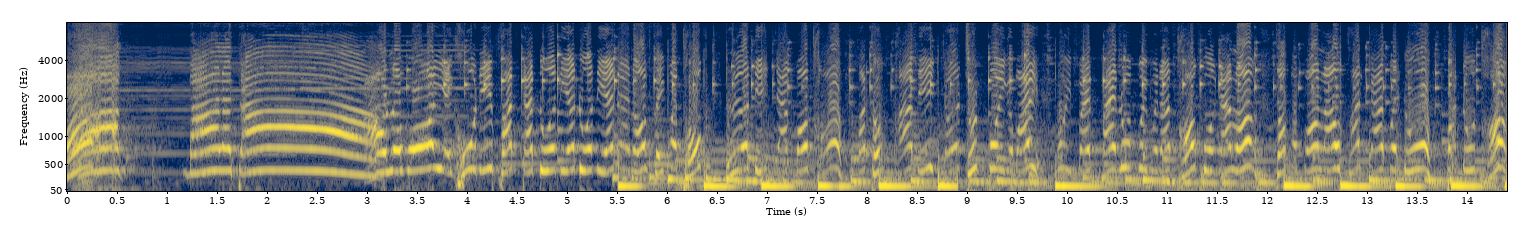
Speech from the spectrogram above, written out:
ออก มาแล้วจ้า เอาละโว้ยไอ้คู่นี้ ฟัดกันดวลเนียดวลเนียแน่นอนสิงห์ปฐมเรือดีจากมอทอปฐมธานีเจอชุดปุยกับไปปุยแปดแปดรูปปุยประดันทองบวกนาร้องสปปลาฟัดการไปดูมาดูทอง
